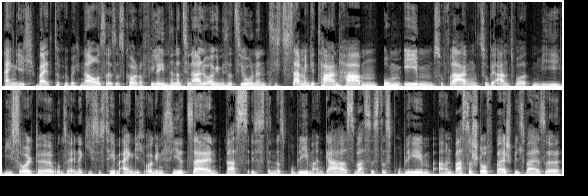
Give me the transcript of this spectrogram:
eigentlich weit darüber hinaus, also es kommen auch viele internationale Organisationen, sich zusammengetan haben, um eben so Fragen zu beantworten, wie wie sollte unser Energiesystem eigentlich organisiert sein? Was ist denn das Problem an Gas? Was ist das Problem an Wasserstoff beispielsweise?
